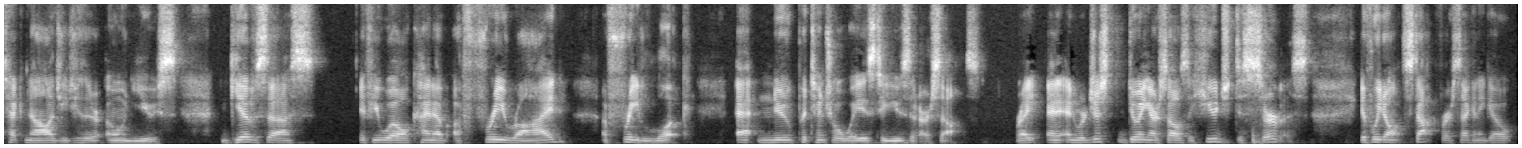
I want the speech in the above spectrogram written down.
technology to their own use gives us, if you will, kind of a free ride, a free look at new potential ways to use it ourselves, right? And, and we're just doing ourselves a huge disservice if we don't stop for a second and go,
